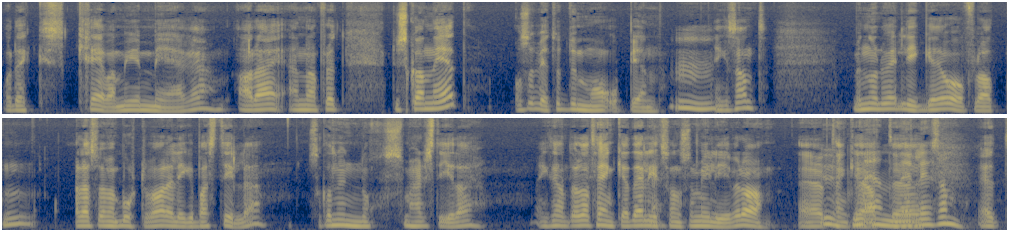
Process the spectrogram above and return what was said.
og det krever mye mer av deg enn for at du skal ned, og så vet du at du må opp igjen. Mm. Ikke sant? Men når du ligger i overflaten, eller svømmer bortover, eller ligger bare stille, så kan du når som helst gi deg. Ikke sant? Og da tenker jeg det er litt sånn som i livet, da. Jeg Uten at, ende, eh, liksom. at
